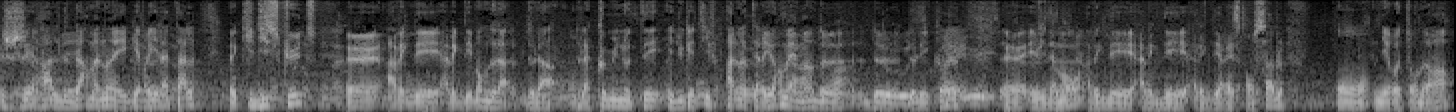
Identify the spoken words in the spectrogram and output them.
Gérald Darmanin et Gabriel Attal discutent euh, avec, des, avec des membres de la, communauté éducative à l'intérieur même hein, de, de, l'école, euh, évidemment, avec des, avec, des, avec des responsables. On y retournera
